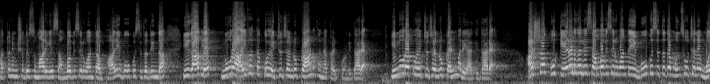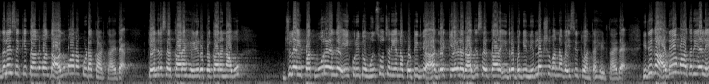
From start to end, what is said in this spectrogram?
ಹತ್ತು ನಿಮಿಷದ ಸುಮಾರಿಗೆ ಸಂಭವಿಸಿರುವಂತಹ ಭಾರಿ ಭೂಕುಸಿತದಿಂದ ಈಗಾಗಲೇ ನೂರ ಐವತ್ತಕ್ಕೂ ಹೆಚ್ಚು ಜನರು ಪ್ರಾಣವನ್ನ ಕಳೆದುಕೊಂಡಿದ್ದಾರೆ. ಇನ್ನೂರಕ್ಕೂ ಹೆಚ್ಚು ಜನರು ಕಣ್ಮರೆಯಾಗಿದ್ದಾರೆ. ಅಷ್ಟಕ್ಕೂ ಕೇರಳದಲ್ಲಿ ಸಂಭವಿಸಿರುವಂತಹ ಈ ಭೂಕುಸಿತದ ಮುನ್ಸೂಚನೆ ಮೊದಲೇ ಸಿಕ್ಕಿತ್ತ ಅನ್ನುವಂತ ಅನುಮಾನ ಕೂಡ ಕಾಡ್ತಾ ಇದೆ. ಕೇಂದ್ರ ಸರ್ಕಾರ ಹೇಳಿರೋ ಪ್ರಕಾರ ನಾವು ಜುಲೈ ಇಪ್ಪತ್ತ್ ಮೂರರಂದೇ ಈ ಕುರಿತು ಮುನ್ಸೂಚನೆಯನ್ನ ಕೊಟ್ಟಿದ್ವಿ, ಆದ್ರೆ ಕೇರಳ ರಾಜ್ಯ ಸರ್ಕಾರ ಇದರ ಬಗ್ಗೆ ನಿರ್ಲಕ್ಷ್ಯವನ್ನ ವಹಿಸಿತ್ತು ಅಂತ ಹೇಳ್ತಾ ಇದೆ. ಇದೀಗ ಅದೇ ಮಾದರಿಯಲ್ಲಿ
